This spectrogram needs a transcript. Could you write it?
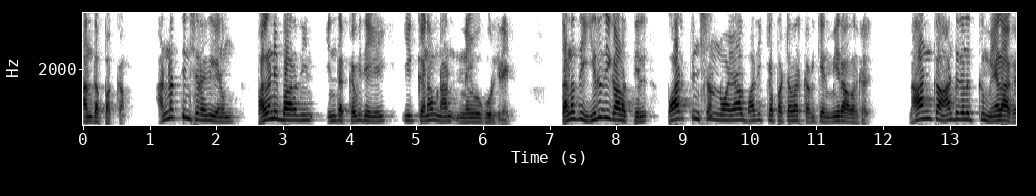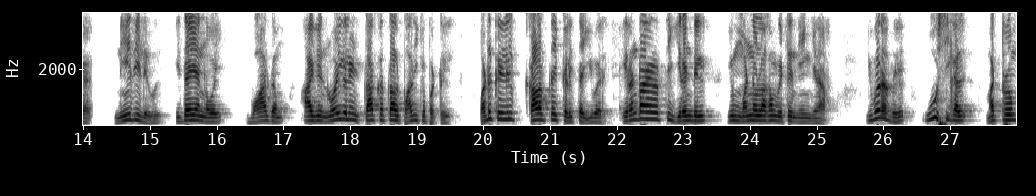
அந்த பக்கம். அன்னத்தின் சிறகு எனும் பழனி பாரதியின் இந்த கவிதையை இக்கணம் நான் நினைவு கூறுகிறேன். தனது இறுதி காலத்தில் பார்க்கின்சன் நோயால் பாதிக்கப்பட்டவர் கவிஞர் மீரா அவர்கள். நான்கு ஆண்டுகளுக்கு மேலாக நீரிழிவு இதய நோய் வாதம் ஆகிய நோய்களின் தாக்கத்தால் பாதிக்கப்பட்டு படுக்கையில் காலத்தை கழித்த இவர் இரண்டாயிரத்தி இரண்டில் இம்மண்ணுலகம் விட்டு நீங்கினார். இவரது ஊசிகள் மற்றும்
